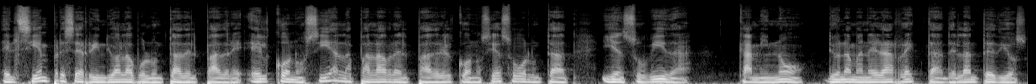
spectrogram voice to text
él siempre se rindió a la voluntad del Padre, él conocía la palabra del Padre, él conocía su voluntad y en su vida caminó de una manera recta delante de Dios,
